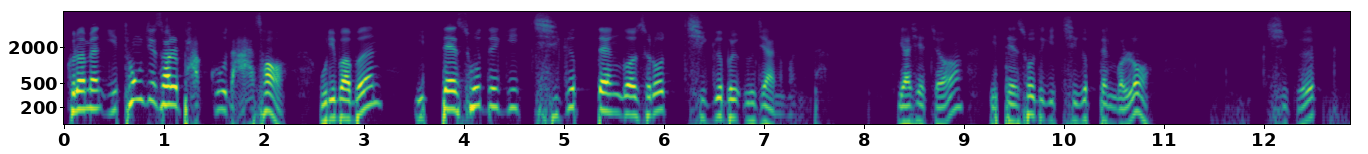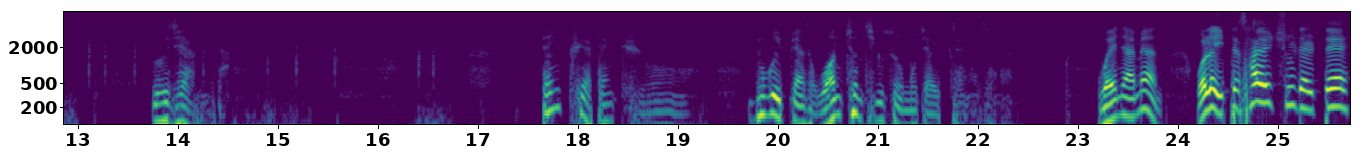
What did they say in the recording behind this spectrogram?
그러면 이 통지서를 받고 나서 우리 법은 이때 소득이 지급된 것으로 지급을 의지하는 겁니다. 이해하시겠죠? 이때 소득이 지급된 걸로 지급 의지합니다. 땡큐야 땡큐. 누구 입장에서 원천 징수 의무자 입장에서는 왜냐하면 원래 이때 사유출될 때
